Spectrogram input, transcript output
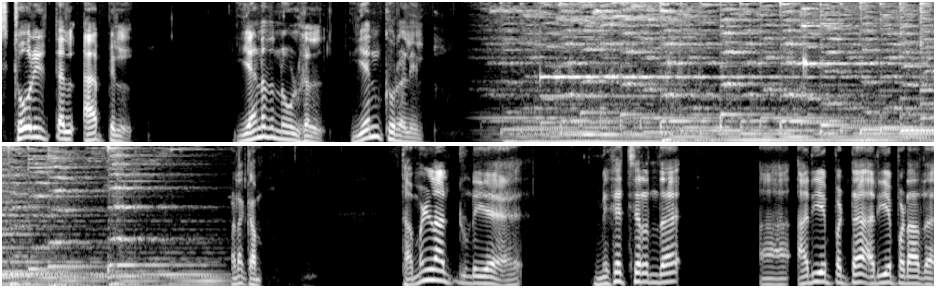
ஸ்டோரிடெல் ஆப்பில் எனது நூல்கள் என் குரலில். வணக்கம். தமிழ்நாட்டினுடைய மிகச்சிறந்த அறியப்பட்ட அறியப்படாத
